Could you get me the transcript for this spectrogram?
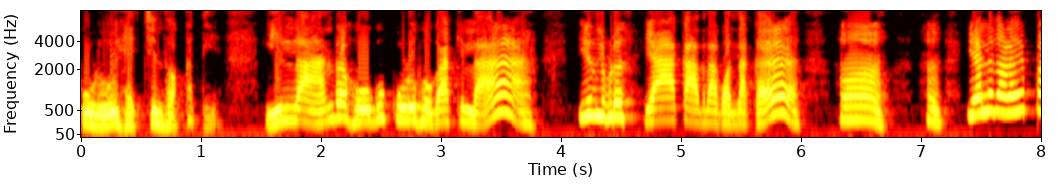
ಕೂಳು ಹೆಚ್ಚಿಂದ ಹೊಕ್ಕತಿ. ಇಲ್ಲ ಅಂದ್ರೆ ಹೋಗು ಕೂಳು ಹೋಗಾಕಿಲ್ಲ. ಇರ್ಲಿ ಬಿಡು, ಯಾಕೆ ಅದ್ರಾಗ ಹೊಲ್ದಾಕ? ಹಾಂ ಹಾಂ ಎಲ್ಲದಳೆಯಪ್ಪ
